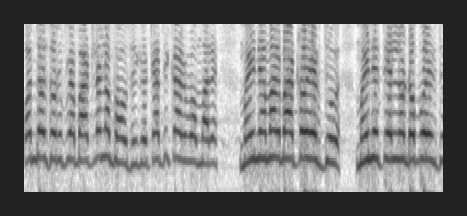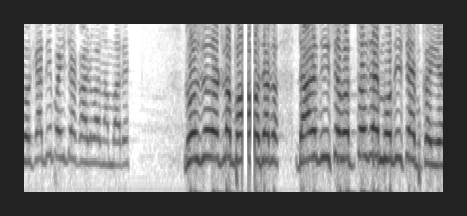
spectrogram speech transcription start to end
પંદરસો રૂપિયા બાટલાનો ભાવ થઈ ગયો. ક્યાંથી કાઢવો અમારે? મહિને અમારે બાટલો એક જોવે. મહિને તેલનો ડબ્બો એક જોવે. ક્યાંથી પૈસા કાઢવાના અમારે? રોજ રોજ એટલો ભાવ વધારો. દાડે દિવસે વધતો જાય મોદી સાહેબ કહીએ.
